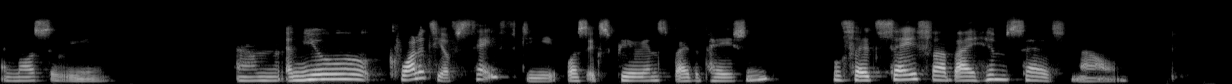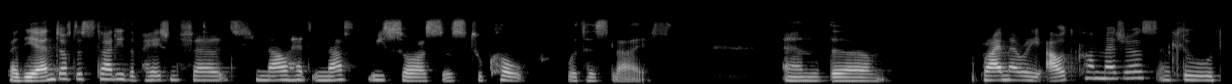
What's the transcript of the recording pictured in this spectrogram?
and more serene. Um, a new quality of safety was experienced by the patient who felt safer by himself now. By the end of the study, the patient felt he now had enough resources to cope with his life. And the primary outcome measures include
